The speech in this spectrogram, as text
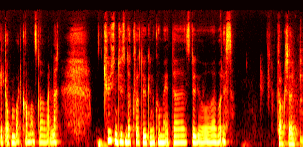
helt åpenbart hva man skal velge. Tusen, tusen takk for at du kunne komme hit til studioet vårt. Takk selv.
